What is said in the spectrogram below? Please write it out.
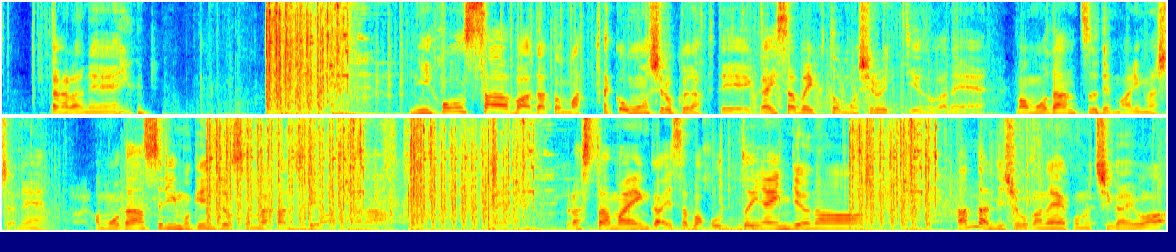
だからね、日本サーバーだと全く面白くなくて、外サバ行くと面白いっていうのがね、まあモダン2でもありましたね。まあ、モダン3も現状そんな感じではあるかな。ね、クラスターマイン外サバほんといないんだよな何なんでしょうかね、この違いは。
